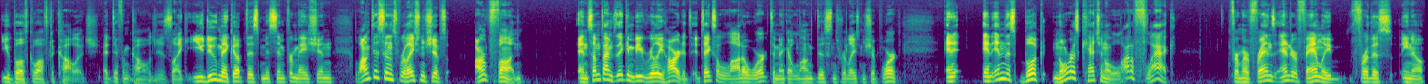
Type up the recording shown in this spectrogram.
you both go off to college at different colleges. Like you do make up this misinformation. Long distance relationships aren't fun. And sometimes they can be really hard. It, it takes a lot of work to make a long distance relationship work. And it, and in this book, Nora's catching a lot of flack from her friends and her family for this, you know.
